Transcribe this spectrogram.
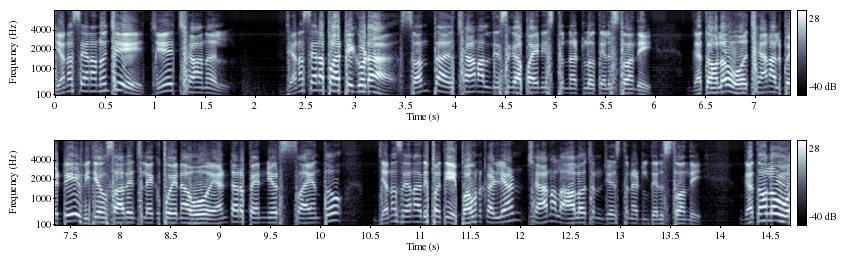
జనసేన నుంచి జే ఛానల్. జనసేన పార్టీ కూడా సొంత ఛానల్ దిశగా పయనిస్తున్నట్లు తెలుస్తోంది. గతంలో ఓ ఛానల్ పెట్టి విజయం సాధించలేకపోయిన ఓ ఎంటర్ప్రెన్యూర్స్ సాయంతో జనసేనాధిపతి పవన్ కళ్యాణ్ ఛానల్ ఆలోచన చేస్తున్నట్లు తెలుస్తోంది. గతంలో ఓ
